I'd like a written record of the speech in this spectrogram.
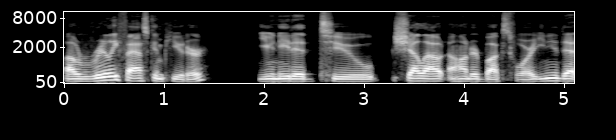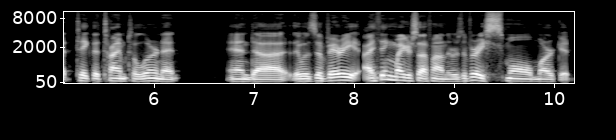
a really fast computer. You needed to shell out a hundred bucks for it. You needed to take the time to learn it. And uh, there was a very, I think Microsoft found there was a very small market,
